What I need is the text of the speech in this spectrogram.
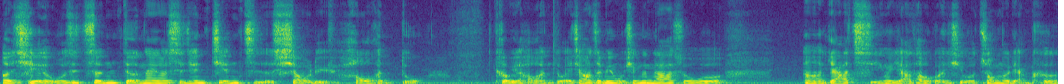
而且我是真的那段时间减脂的效率好很多。特别好很多。哎，讲到这边，我先跟大家说，我，嗯、牙齿因为牙套关系，我装了两颗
